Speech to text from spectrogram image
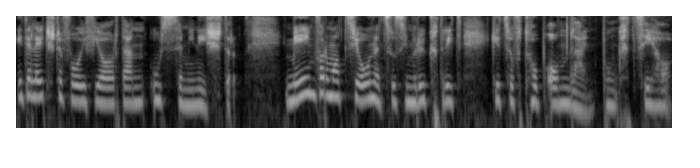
in den letzten fünf Jahren dann Außenminister. Mehr Informationen zu seinem Rücktritt gibt es auf toponline.ch.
